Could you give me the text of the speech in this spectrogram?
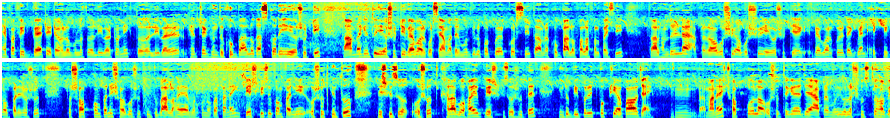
হ্যাপাফিট ব্যাট এটা হলো মূলত লিভার টনিক তো লিভারের ক্ষেত্রে কিন্তু খুব ভালো কাজ করে এই ওষুধটি। তো আমরা কিন্তু এই ওষুধটি ব্যবহার করছি, আমাদের মুরগির উপর প্রয়োগ করছি। তো আমরা খুব ভালো ফলাফল পাইছি। তো আলহামদুলিল্লাহ, আপনারা অবশ্যই অবশ্যই এই ওষুধটি ব্যবহার করে দেখবেন একমি কোম্পানির ওষুধ। তো সব কোম্পানির সব ওষুধ কিন্তু ভালো হয়, এমন কোনো কথা নেই। বেশ কিছু কোম্পানির ওষুধ কিন্তু, বেশ কিছু ওষুধ খারাপও হয়, বেশ কিছু ওষুধের কিন্তু বিপরীত প্রক্রিয়া পাওয়া যায়। মানে সবগুলো ওষুধ থেকে যে আপনার মুরগিগুলো সুস্থ হবে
